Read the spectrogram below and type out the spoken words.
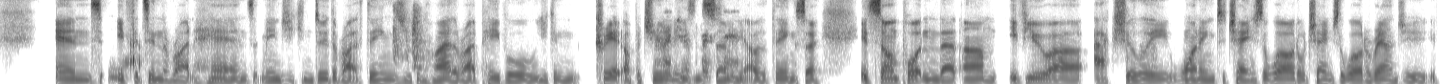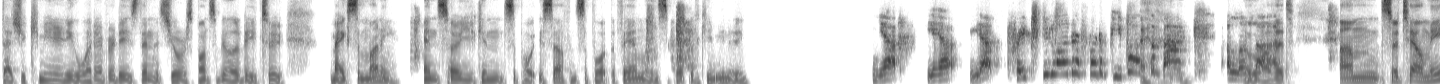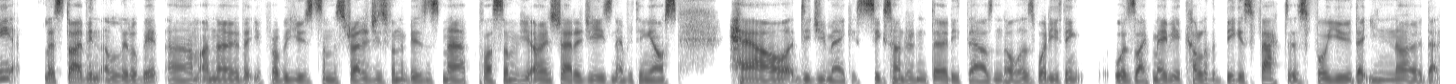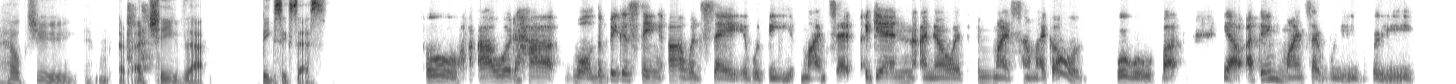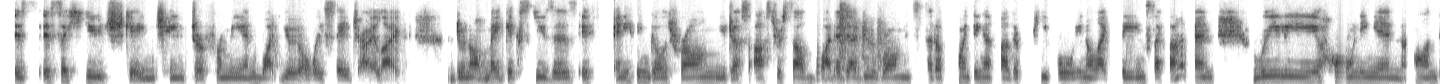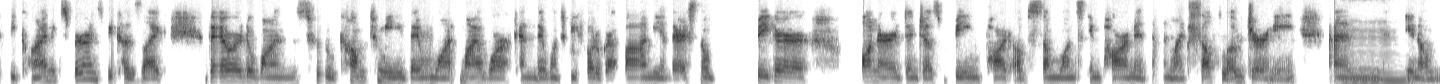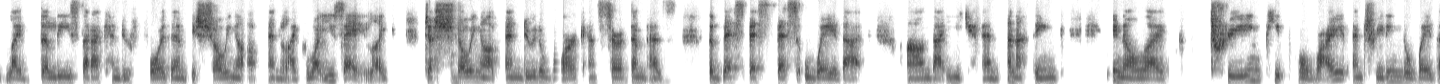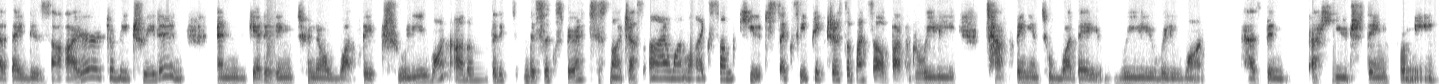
And yeah. if it's in the right hands, it means you can do the right things, you can hire the right people, you can create opportunities 100%. and so many other things. So it's so important that um, if you are actually wanting to change the world or change the world around you, if that's your community or whatever it is, then it's your responsibility to make some money. And so you can support yourself and support the family and support the community. Yeah, yeah, yeah. Preach louder for the people at the back. I love, I love that. it. Um, so tell me, let's dive in a little bit. Um, I know that you've probably used some strategies from the business map, plus some of your own strategies and everything else. How did you make six hundred and thirty thousand dollars? What do you think was like maybe a couple of the biggest factors for you that you know that helped you achieve that big success? Oh, I would have, well, the biggest thing I would say it would be mindset. Again, I know it, it might sound like, oh, woo woo, but yeah, I think mindset really, really is, is a huge game changer for me. And what you always say, Jai, like, do not make excuses. If anything goes wrong, you just ask yourself, what did I do wrong? Instead of pointing at other people, you know, like things like that. And really honing in on the client experience because, like, they are the ones who come to me, they want my work and they want to be photographed by me. And there's no bigger honored than just being part of someone's empowerment and like self-love journey and mm. you know like the least that i can do for them is showing up and like what you say like just mm. showing up and do the work and serve them as the best best best way that um that you can and i think you know like treating people right and treating the way that they desire to be treated and getting to know what they truly want out of this experience. Is not just oh, i want like some cute sexy pictures of myself but really tapping into what they really really want has been a huge thing for me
